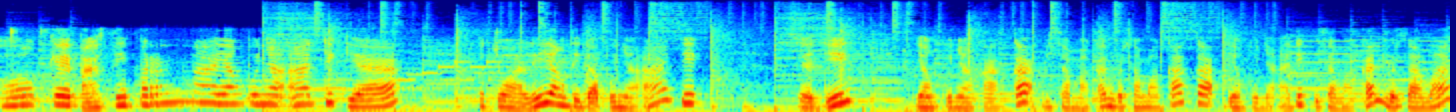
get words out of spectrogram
Oke, pasti pernah yang punya adik ya. Kecuali yang tidak punya adik. Jadi, yang punya kakak bisa makan bersama kakak, yang punya adik bisa makan bersama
